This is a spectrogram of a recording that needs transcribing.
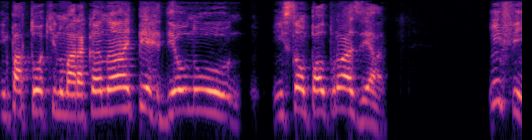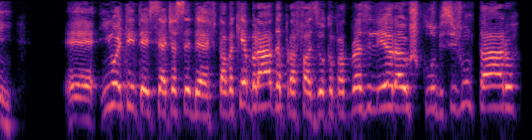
empatou aqui no Maracanã e perdeu no, em São Paulo por 1x0. Enfim, é, em 87 a CBF estava quebrada para fazer o Campeonato Brasileiro, aí os clubes se juntaram,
